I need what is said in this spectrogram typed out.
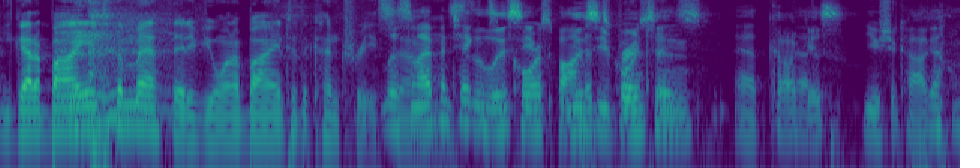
you got to buy into the method if you want to buy into the country. Listen, so. I've been taking some Lucy- correspondence Lucy Brenton courses at caucus. uh, U Chicago.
